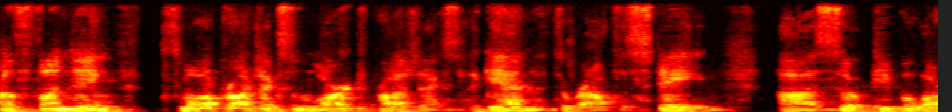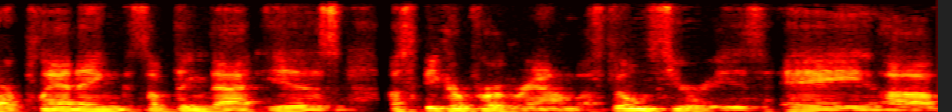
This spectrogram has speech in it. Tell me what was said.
of funding small projects and large projects, again, throughout the state. Uh, so people are planning something that is a speaker program, a film series, a, uh,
